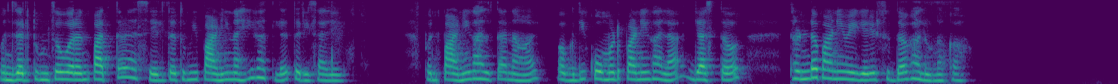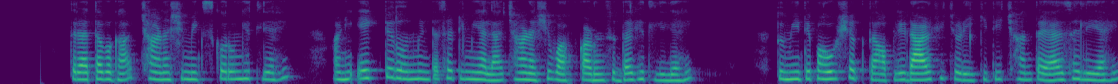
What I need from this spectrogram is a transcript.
पण जर तुमचं वरण पातळ असेल तर तुम्ही पाणी नाही घातलं तरी चालेल. पण पाणी घालताना अगदी कोमट पाणी घाला जास्त थंड पाणी वगैरे सुद्धा घालू नका. तर आता बघा छान अशी मिक्स करून घेतली आहे आणि एक ते दोन मिनटासाठी मी याला छान अशी वाफ काढूनसुद्धा घेतलेली आहे. तुम्ही इथे पाहू शकता आपली डाळ खिचडी किती छान तयार झाली आहे.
